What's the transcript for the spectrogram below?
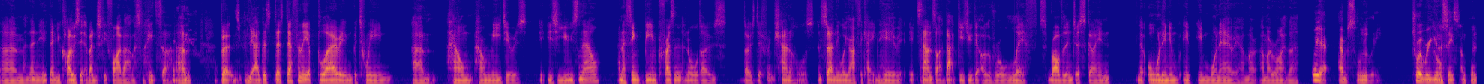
um, and then you mm-hmm. then you close it eventually five hours later. Um, but yeah, there's there's definitely a blurring between um, how how media is is used now, and I think being present in all those those different channels, and certainly what you're advocating here, it, it sounds like that gives you the overall lift rather than just going you know, all in, in in one area. Am I am I right there? Oh yeah, absolutely. Troy, were you cool. going to say something?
